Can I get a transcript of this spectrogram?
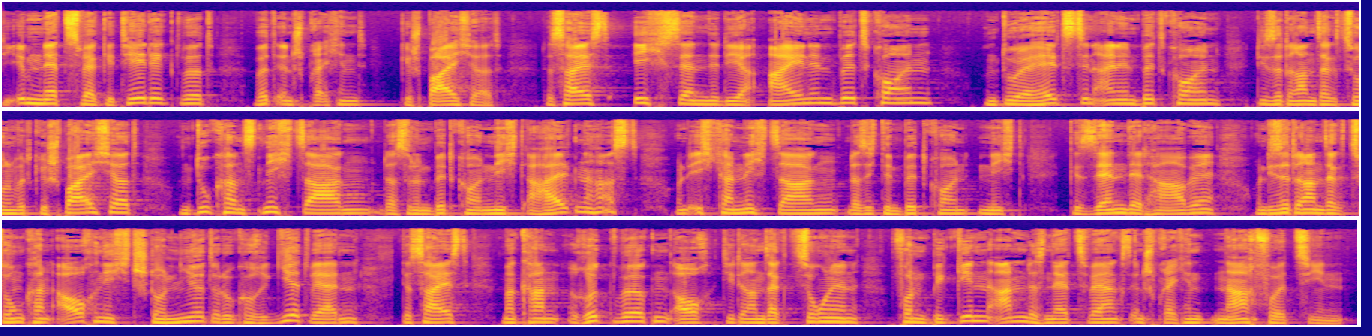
die im Netzwerk getätigt wird, wird entsprechend gespeichert. Das heißt, ich sende dir einen Bitcoin und du erhältst den einen Bitcoin, diese Transaktion wird gespeichert und du kannst nicht sagen, dass du den Bitcoin nicht erhalten hast und ich kann nicht sagen, dass ich den Bitcoin nicht gesendet habe und diese Transaktion kann auch nicht storniert oder korrigiert werden. Das heißt, man kann rückwirkend auch die Transaktionen von Beginn an des Netzwerks entsprechend nachvollziehen.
